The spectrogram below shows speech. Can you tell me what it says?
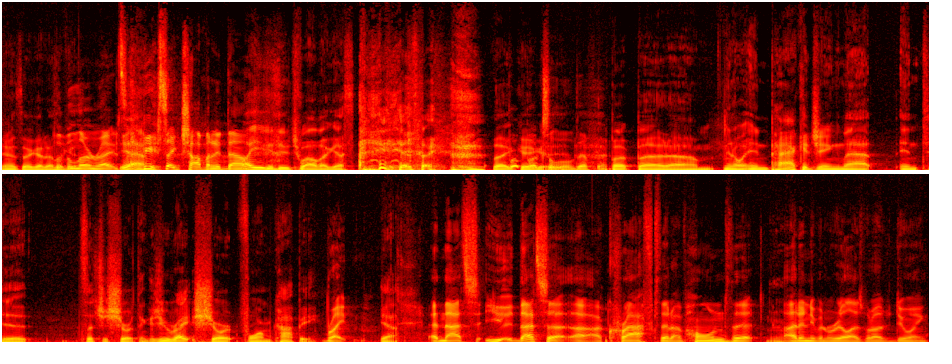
know, so I got to Live and learn, right? It's Yeah. Like, it's like chopping it down. well, you can do twelve, I guess. It's like, like Book- book's a little different. But but um, you know, in packaging that into such a short thing, because you write short form copy. right. Yeah. and that's you, that's a, a craft that I've honed that I didn't even realize what I was doing.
